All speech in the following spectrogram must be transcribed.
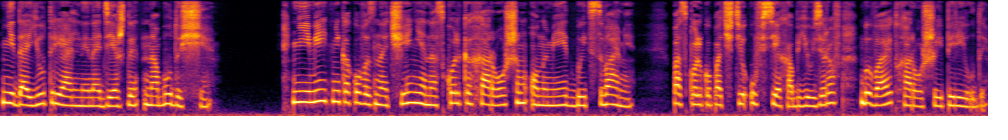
не дают реальной надежды на будущее. Не имеет никакого значения, насколько хорошим он умеет быть с вами, поскольку почти у всех абьюзеров бывают хорошие периоды.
